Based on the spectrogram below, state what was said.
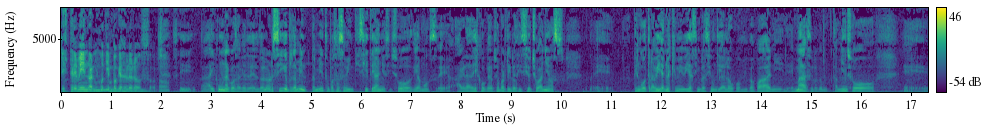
es tremendo al mismo tiempo que es doloroso. ¿no? Sí, hay como una cosa, que el, dolor sigue, pero también, también esto pasó hace 27 años y yo, digamos, eh, agradezco que yo a partir de los 18 años eh, tengo otra vida, no es que mi vida siempre ha sido un diálogo con mi papá, ni es más, lo que también yo eh,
